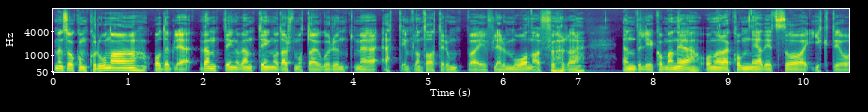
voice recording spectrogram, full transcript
men så kom korona, og det ble venting og venting, og derfor måtte jeg gå rundt med ett implantat i rumpa i flere måneder før jeg endelig kom meg ned. Og når jeg kom ned dit, så gikk det jo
